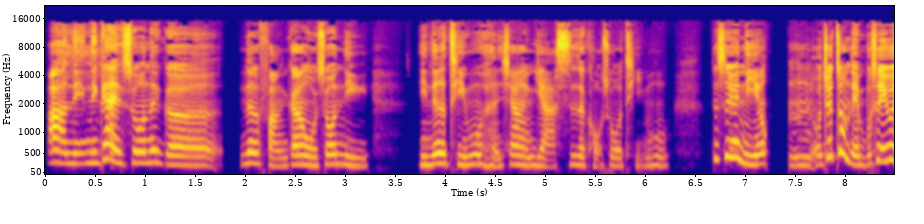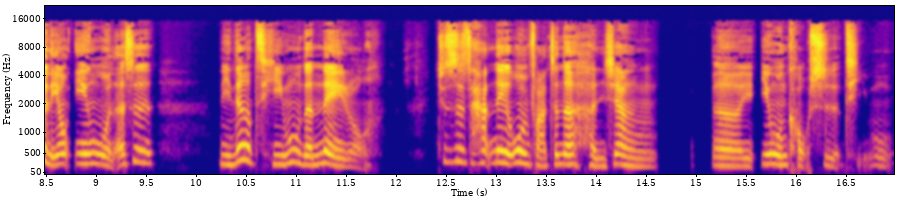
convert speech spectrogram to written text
啊。你你刚才说那个那个访纲，我说你你那个题目很像雅思的口说题目，但是因为你用嗯，我觉得重点不是因为你用英文，而是你那个题目的内容，就是他那个问法真的很像呃英文口试的题目，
